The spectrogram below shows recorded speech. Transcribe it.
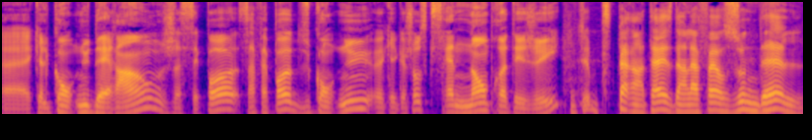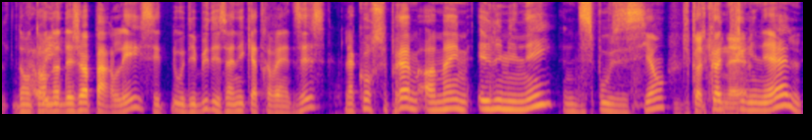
euh, que le contenu dérange, c'est pas, ça fait pas du contenu euh, quelque chose qui serait non protégé. Une petite parenthèse, dans l'affaire Zundel, dont Ah on oui. a déjà parlé, c'est au début des années 90, la Cour suprême a même éliminé une disposition Du code du Code criminel. criminel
